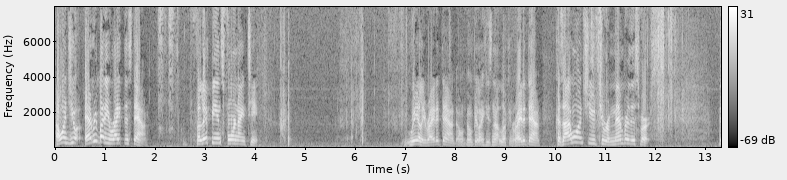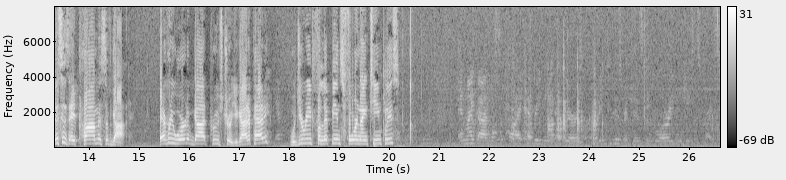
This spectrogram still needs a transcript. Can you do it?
I want you, everybody, write this down. Philippians 4:19. Really, write it down. Don't don't be like he's not looking. Write it down because I want you to remember this verse. This is a promise of God. Every word of God proves true. You got it, Patty? Would you read Philippians 4:19, please? And my God will supply every need of yours according to his riches in glory in Jesus Christ.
